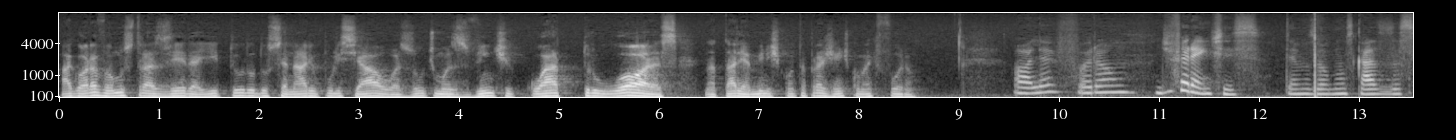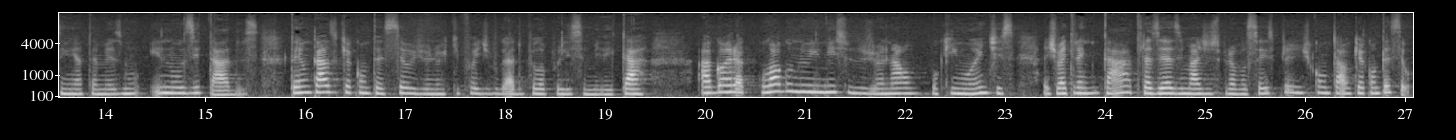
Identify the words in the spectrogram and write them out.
Agora vamos trazer aí tudo do cenário policial, as últimas 24 horas. Natália Minis, conta pra gente como é que foram. Olha, foram diferentes. Temos alguns casos assim até mesmo inusitados. Tem um caso que aconteceu, Júnior, que foi divulgado pela Polícia Militar. Agora, logo no início do jornal, um pouquinho antes, a gente vai tentar trazer as imagens para vocês para a gente contar o que aconteceu.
